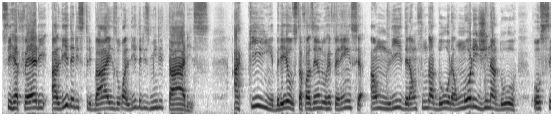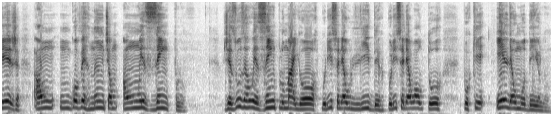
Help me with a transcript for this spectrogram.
se refere a líderes tribais ou a líderes militares. Aqui em Hebreus está fazendo referência a um líder, a um fundador, a um originador, ou seja, a um, um governante, a um, a um exemplo. Jesus é o exemplo maior, por isso ele é o líder, por isso ele é o autor, porque ele é o modelo.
